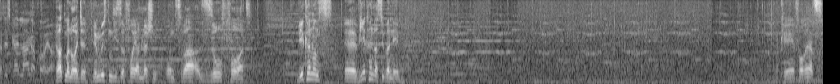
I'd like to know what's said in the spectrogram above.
Das ist kein Lagerfeuer. Hört mal, Leute. Wir müssen diese Feuer löschen. Und zwar sofort. Wir können uns... Äh, wir können das übernehmen. Okay, vorwärts.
